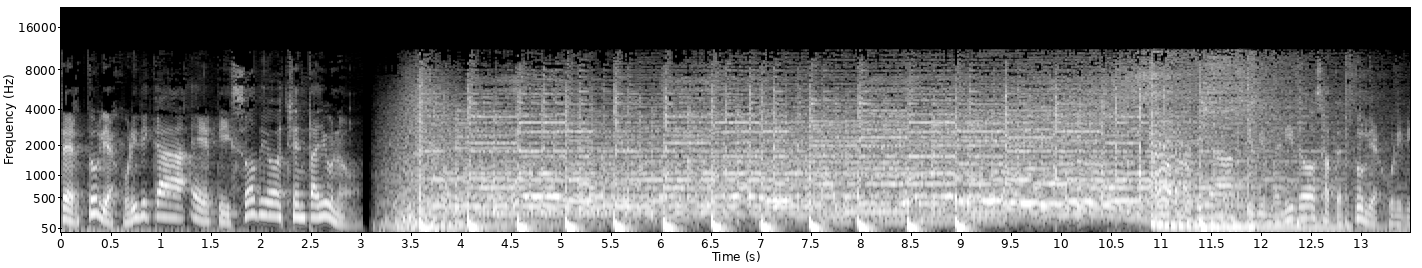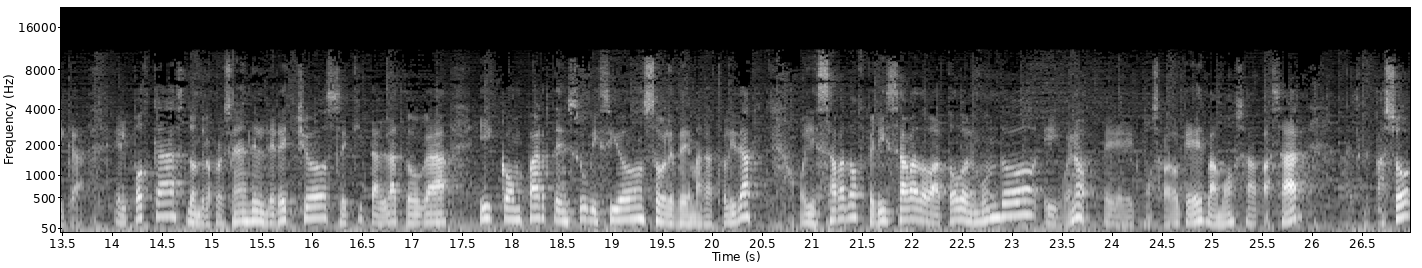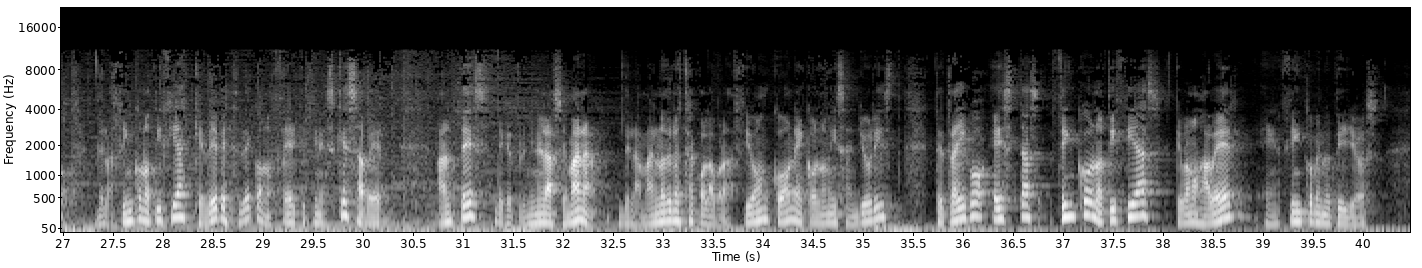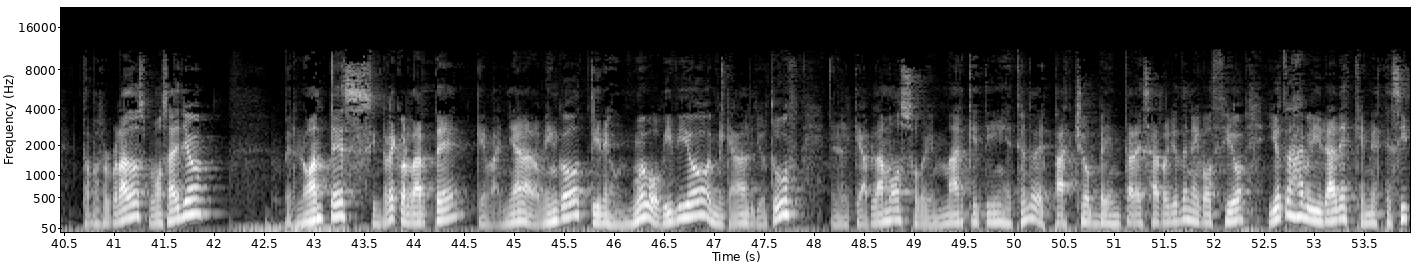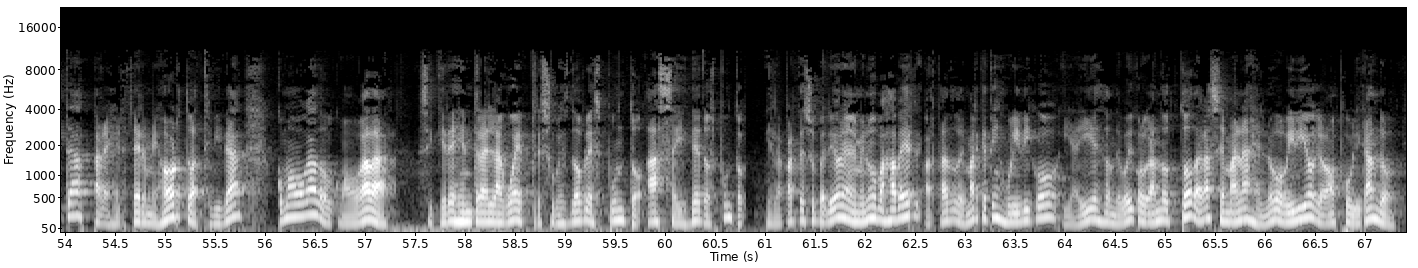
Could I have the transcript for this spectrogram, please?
Tertulia Jurídica, episodio 81. Hola, buenos días y bienvenidos a Tertulia Jurídica, el podcast donde los profesionales del derecho se quitan la toga y comparten su visión sobre temas de actualidad. Hoy es sábado, feliz sábado a todo el mundo y bueno, eh, como sábado que es, vamos a pasar repaso de las cinco noticias que debes de conocer, que tienes que saber antes de que termine la semana. De la mano de nuestra colaboración con Economics and Jurist, te traigo estas cinco noticias que vamos a ver en cinco minutillos. ¿Estamos preparados? ¿Vamos a ello? Pero no antes, sin recordarte que mañana domingo tienes un nuevo vídeo en mi canal de YouTube en el que hablamos sobre marketing, gestión de despacho, venta, desarrollo de negocio y otras habilidades que necesitas para ejercer mejor tu actividad como abogado o como abogada. Si quieres entrar en la web www.a6dedos.com y en la parte superior en el menú vas a ver apartado de marketing jurídico y ahí es donde voy colgando todas las semanas el nuevo vídeo que vamos publicando.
